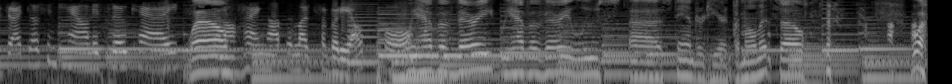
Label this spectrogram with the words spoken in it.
if that doesn't count, it's okay. Well- I'll hang up and let somebody else call. We have a very we have a very loose uh, standard here at the moment. So, what,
